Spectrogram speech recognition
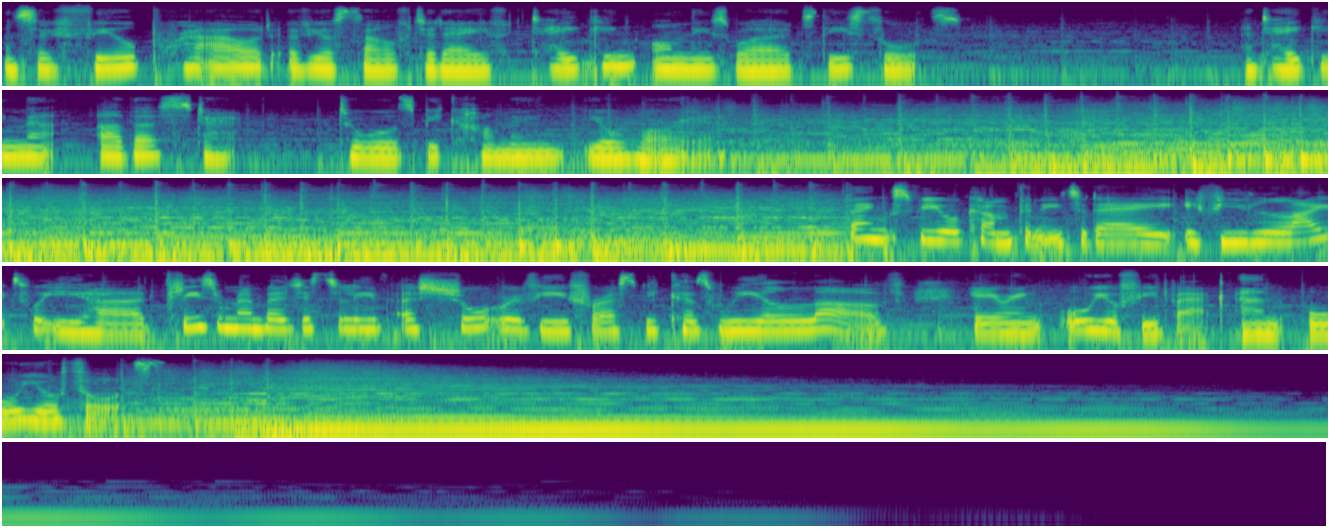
And so feel proud of yourself today for taking on these words, these thoughts, and taking that other step towards becoming your warrior. Thanks for your company today. If you liked what you heard, please remember just to leave a short review for us because we love hearing all your feedback and all your thoughts.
